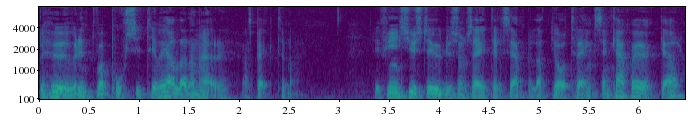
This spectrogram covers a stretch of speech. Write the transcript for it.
behöver inte vara positiva i alla de här aspekterna. Det finns ju studier som säger till exempel att ja, trängseln kanske ökar.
